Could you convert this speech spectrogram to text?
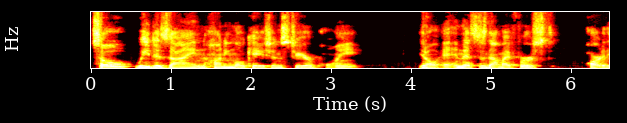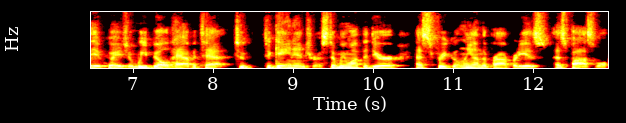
So we design hunting locations to your point, you know, and this is not my first part of the equation. We build habitat to to gain interest, and we want the deer as frequently on the property as as possible.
